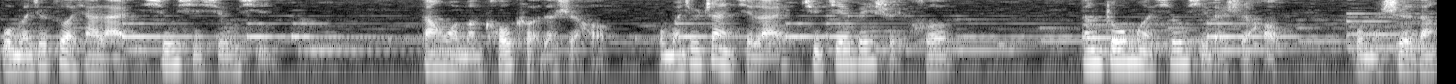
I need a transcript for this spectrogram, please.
我们就坐下来休息休息；当我们口渴的时候，我们就站起来去接杯水喝；当周末休息的时候，我们适当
